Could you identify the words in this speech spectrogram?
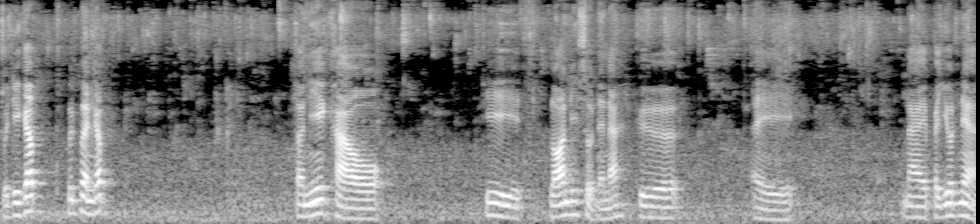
สวัสดีครับเพื่อนๆครับ ตอนนี้ข่าวที่ร้อนที่สุดนะนะ คือไอ้นายประยุทธ์เนี่ย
